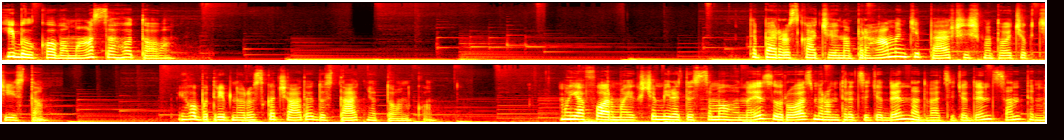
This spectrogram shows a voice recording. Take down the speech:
І білкова маса готова. Тепер розкачую на пергаменті перший шматочок тіста. Його потрібно розкачати достатньо тонко. Моя форма, якщо міряти з самого низу, розміром 31 на 21 см.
